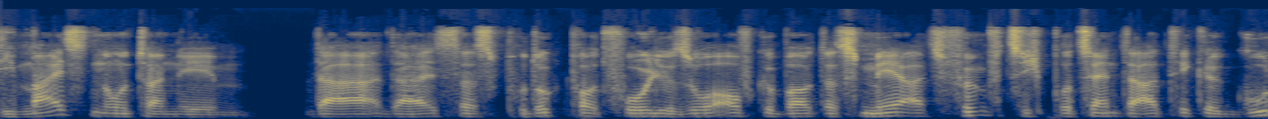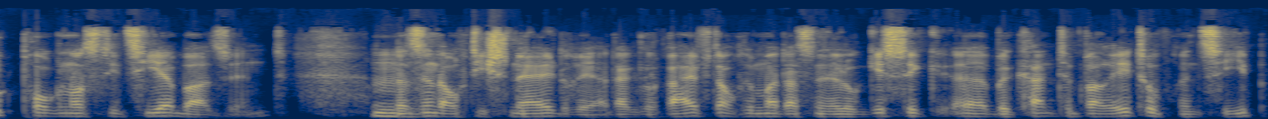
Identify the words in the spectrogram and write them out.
die meisten Unternehmen, da, da ist das Produktportfolio so aufgebaut, dass mehr als 50 Prozent der Artikel gut prognostizierbar sind. Und das mhm. sind auch die Schnelldreher. Da greift auch immer das in der Logistik äh, bekannte Pareto-Prinzip,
